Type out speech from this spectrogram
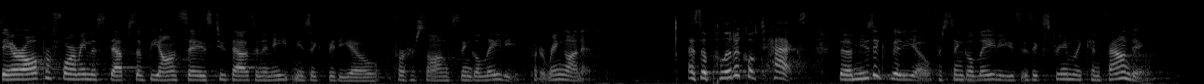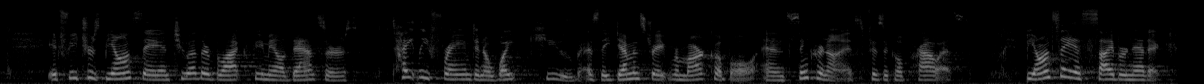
They are all performing the steps of Beyonce's 2008 music video for her song Single Ladies, Put a Ring on It. As a political text, the music video for Single Ladies is extremely confounding. It features Beyonce and two other black female dancers tightly framed in a white cube as they demonstrate remarkable and synchronized physical prowess. Beyonce is cybernetic,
